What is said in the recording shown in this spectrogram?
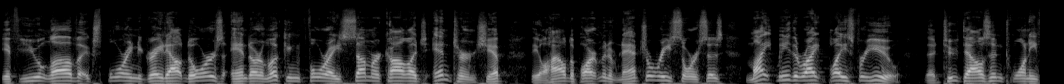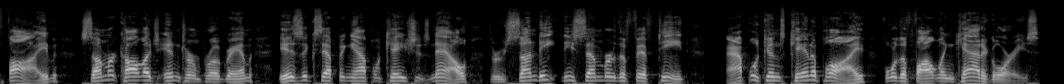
If you love exploring the great outdoors and are looking for a summer college internship, the Ohio Department of Natural Resources might be the right place for you. The 2025 Summer College Intern Program is accepting applications now through Sunday, December the 15th. Applicants can apply for the following categories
